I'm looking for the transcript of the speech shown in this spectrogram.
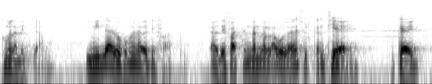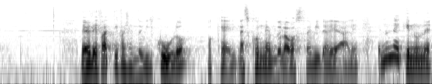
come la mettiamo? I 1000 euro come l'avete fatti? L'avete fatti andando a lavorare sul cantiere, ok? li avete fatti facendovi il culo, ok? Nascondendo la vostra vita reale e non è che non è,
